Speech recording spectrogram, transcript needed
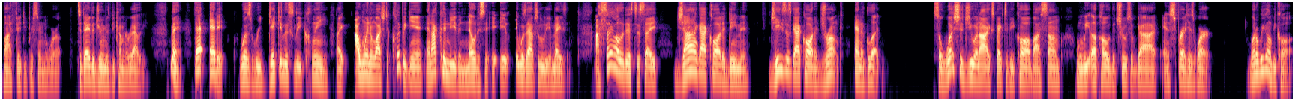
by 50% in the world. Today, the dream is becoming a reality. Man, that edit was ridiculously clean. Like I went and watched the clip again and I couldn't even notice it. It, it, it was absolutely amazing. I say all of this to say John got called a demon, Jesus got called a drunk and a glutton. So what should you and I expect to be called by some when we uphold the truths of God and spread his word? What are we going to be called?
